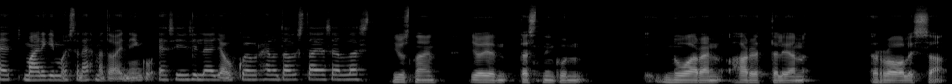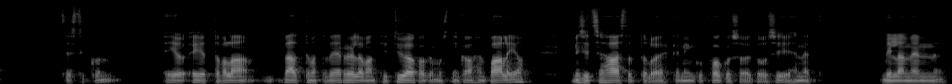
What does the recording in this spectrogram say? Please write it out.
Et mä ainakin muistan, että mä toin niinku esiin silleen joukkueurheilutaustaa ja sellaista. Just näin. Joo, ja tästä niinku nuoren harjoittelijan roolissa, tietysti kun ei ole, ei ole tavallaan välttämättä vielä relevantti työkokemus niin kauhean paljon, niin sitten se haastattelu ehkä niin kuin fokusoituu siihen, että millainen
